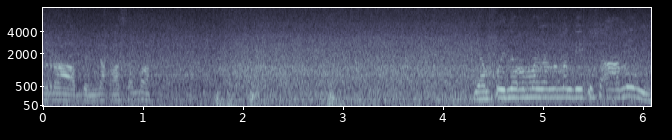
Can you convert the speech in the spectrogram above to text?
Grabe, ba? Yan po'y normal na naman dito sa amin.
